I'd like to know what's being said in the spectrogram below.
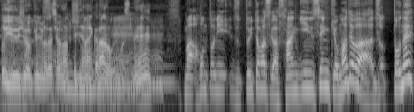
という状況に私はなってるんじゃないかなと思いますね。まあ本当にずっと言ってますが、参議院選挙まではずっとね、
